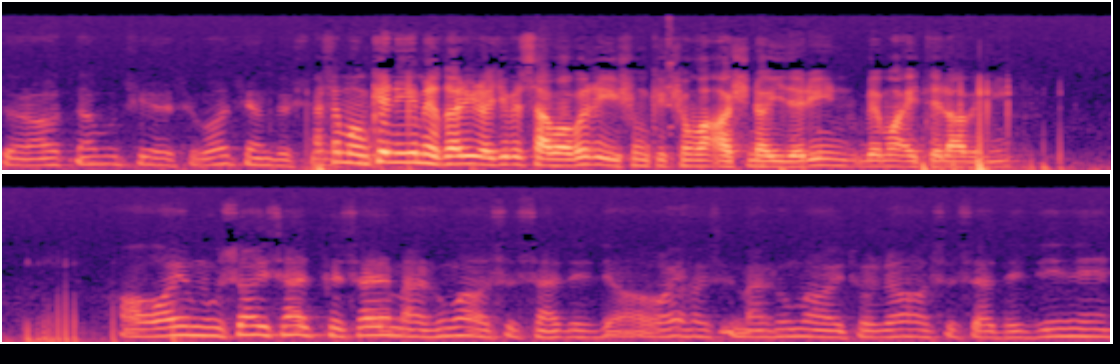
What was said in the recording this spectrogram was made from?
سرات نبود که ارتباطی هم داشته اصلا ممکنه یه مقداری راجع به سوابق ایشون که شما آشنایی دارین به ما اطلاع بدین؟ آقای موسی صد پسر مرحوم آسه صددین آقای مرحوم آیت الله آسه صددین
